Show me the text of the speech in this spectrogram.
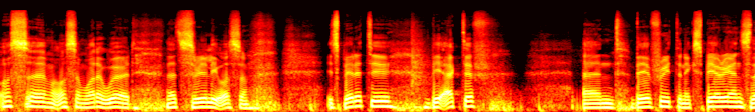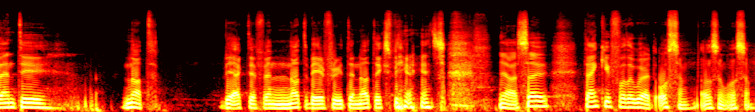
Awesome, awesome. What a word. That's really awesome. It's better to be active and bear fruit and experience than to not be active and not bear fruit and not experience. yeah, so thank you for the word. Awesome, awesome, awesome.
